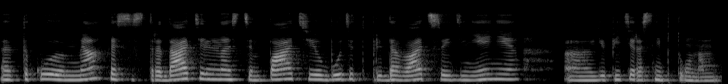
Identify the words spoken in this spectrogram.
э, такую мягкость, сострадательность, эмпатию будет придавать соединение э, Юпитера с Нептуном.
